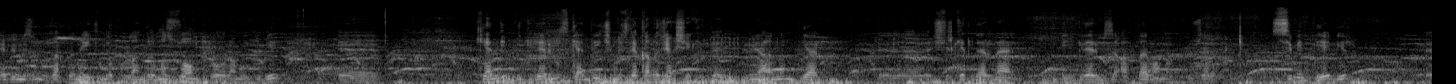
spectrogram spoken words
hepimizin uzaktan eğitimde kullandığımız Zoom programı gibi e, kendi bilgilerimiz kendi içimizde kalacak şekilde dünyanın diğer e, şirketlerine bilgilerimizi aktarmamak üzere Simit diye bir e,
